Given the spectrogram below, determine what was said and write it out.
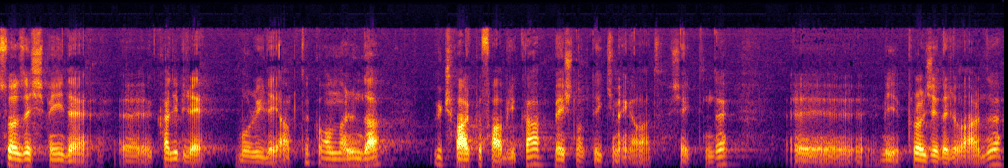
sözleşmeyi de e, kalibre boru ile yaptık. Onların da üç farklı fabrika 5.2 megawatt şeklinde e, bir projeleri vardı.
